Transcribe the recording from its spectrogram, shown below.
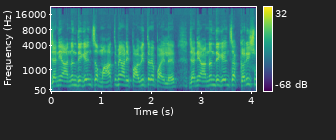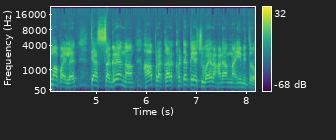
ज्यांनी आनंद दिघेंचं महात्म्य आणि पावित्र्य पाहिलंय ज्यांनी आनंद दिघेंचा करिश्मा पाहिलाय त्या सगळ्यांना हा प्रकार खटकल्याशिवाय राहणार नाही मित्र.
